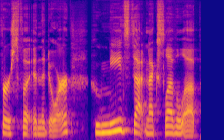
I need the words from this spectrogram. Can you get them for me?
first foot in the door, who needs that next level up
